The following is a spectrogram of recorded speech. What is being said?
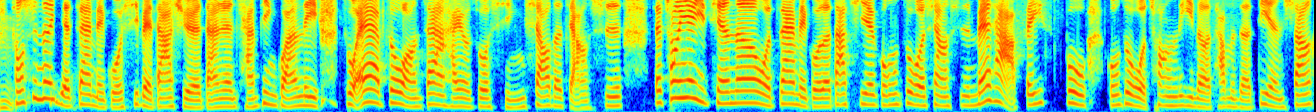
嗯、同时呢，也在美国西北大学担任产品管理，做 App、做网站，还有做行销的讲师。在创业以前呢，我在美国的大企业工作，像是 Meta、Facebook 工作，我创立了他们的电商，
